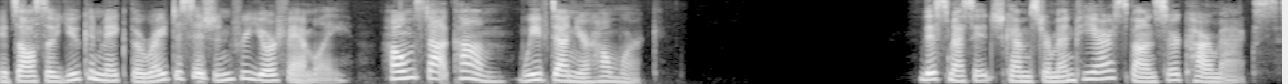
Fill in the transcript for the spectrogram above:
It's also you can make the right decision for your family. Homes.com, we've done your homework. This message comes from NPR sponsor CarMax.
